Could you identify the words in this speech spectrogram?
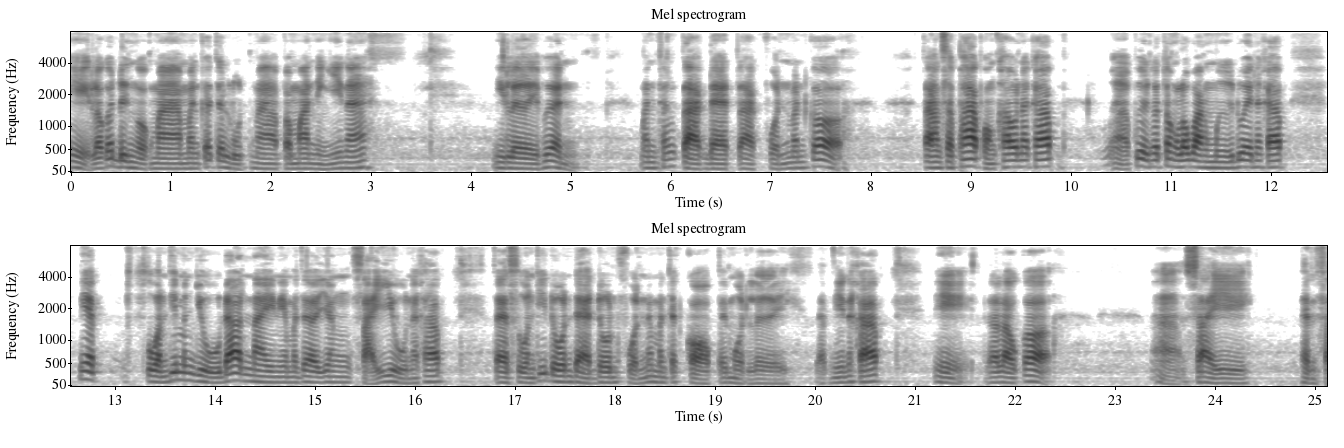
นี่เราก็ดึงออกมามันก็จะหลุดมาประมาณอย่างนี้นะ นี่เลยเพื่อนมันทั้งตากแดดตากฝนมันก็ตามสภาพของเขานะครับเพื่อนก็ต้องระวังมือด้วยนะครับ เนี่ยส่วนที่มันอยู่ด้านในเนี่ยมันจะยังใสอยู่นะครับ แต่ส่วนที่โดนแดดโดนฝนนี่ยมันจะกรอบไปหมดเลยแบบนี้นะครับนี่แล้วเราก็าใส่แผ่นใส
